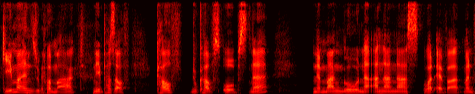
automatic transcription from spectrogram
geh mal in den Supermarkt, nee, pass auf, kauf, du kaufst Obst, ne? Eine Mango, eine Ananas, whatever. Man,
